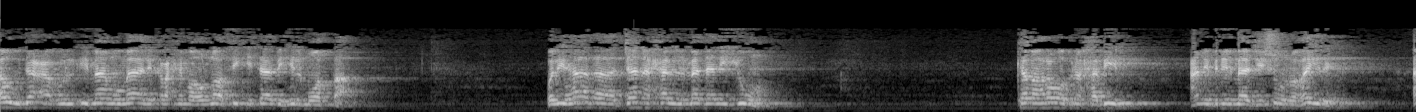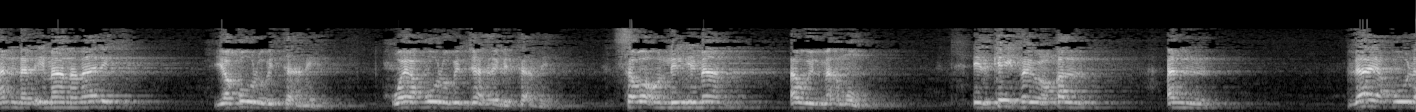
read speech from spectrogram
أودعه الإمام مالك رحمه الله في كتابه الموطأ. ولهذا جنح المدنيون كما روى ابن حبيب عن ابن الماجشون وغيره أن الإمام مالك يقول بالتأمين ويقول بالجهر بالتأمين سواء للإمام أو المأموم. إذ كيف يعقل أن لا يقول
